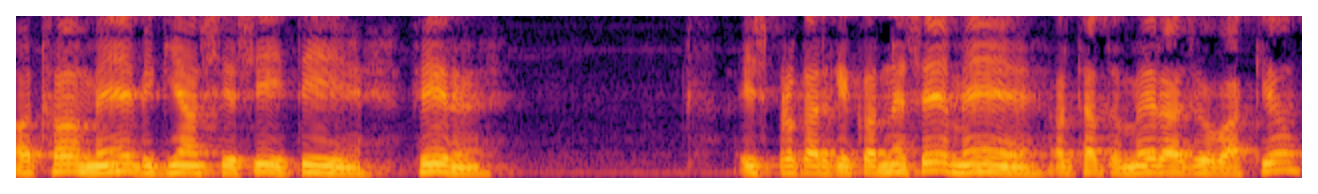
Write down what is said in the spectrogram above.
अथ में विज्ञास्यसी इति, फिर इस प्रकार के करने से मैं, अर्थात तो मेरा जो वाक्य,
